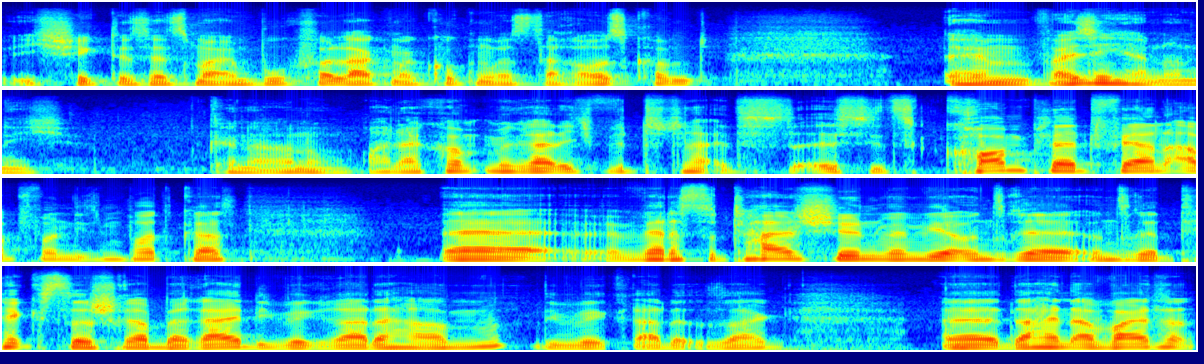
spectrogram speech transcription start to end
ich schicke das jetzt mal im Buchverlag, mal gucken, was da rauskommt. Ähm, weiß ich ja noch nicht. Keine Ahnung. Oh, da kommt mir gerade, ich bin total, das ist jetzt komplett fernab von diesem Podcast äh, wäre das total schön, wenn wir unsere, unsere Texte, Schreiberei, die wir gerade haben, die wir gerade sagen, äh, dahin erweitern,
